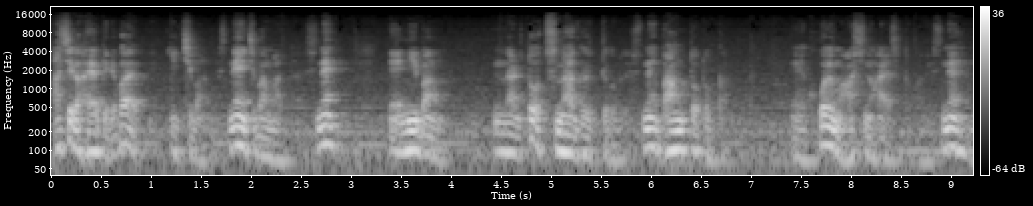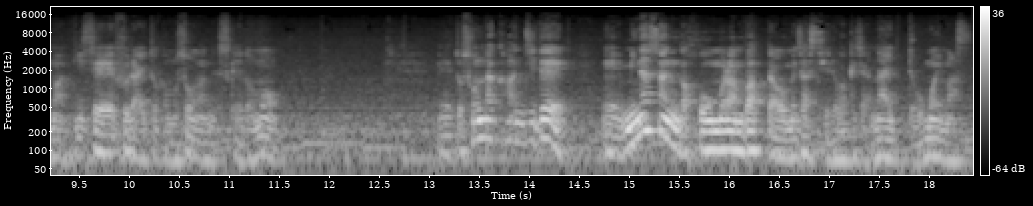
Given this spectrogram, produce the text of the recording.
足が速ければ1番ですね。1番バッターですね。2番になるとつなぐってことですね。バントとか。ここでも足の速さとかですね、まあ、犠牲フライとかもそうなんですけれども、えー、とそんな感じでえー、皆さんがホームランバッターを目指しているわけじゃないって思います。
